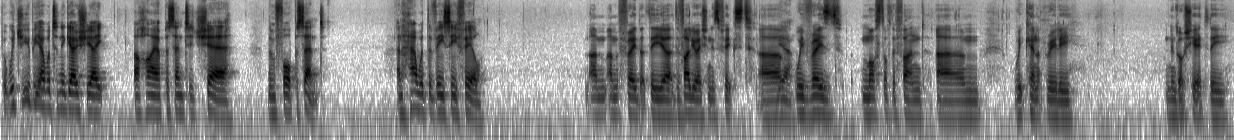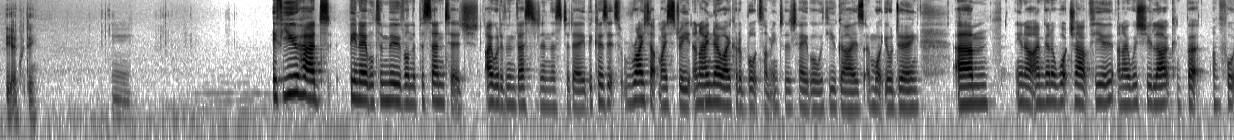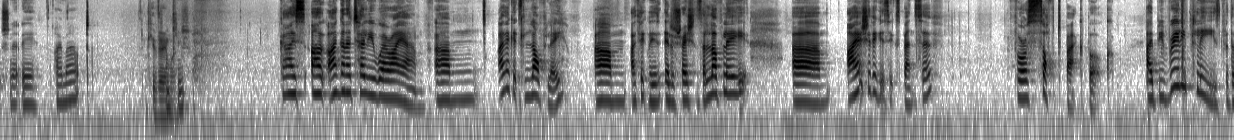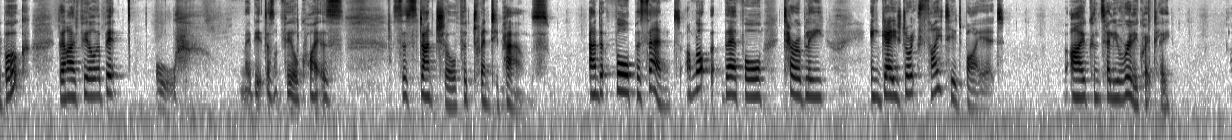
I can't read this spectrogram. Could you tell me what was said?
but would you be able to negotiate a higher percentage share than 4%? And how would the VC feel? I'm, I'm afraid that the, uh, the valuation is fixed. Uh, Yeah. We've raised most of the fund. Um, we cannot really negotiate the, the equity. If you had been able to move on the percentage, I would have invested in this today because it's right up my street, and I know I could have brought something to the table with you guys and what you're doing. Um, you know, I'm going to watch out for you, and I wish you luck, but unfortunately, I'm out. Thank you very Thank you. much. Guys, I, I'm going to tell you where I am. Um, I think it's lovely. Um, I think the illustrations are lovely. Um, I actually think it's expensive for a softback book. I'd be really pleased with the book. Then I'd feel a bit, oh, maybe it doesn't feel quite as substantial for £20. And at 4%, I'm not therefore terribly engaged or excited by it. I can tell you really quickly.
